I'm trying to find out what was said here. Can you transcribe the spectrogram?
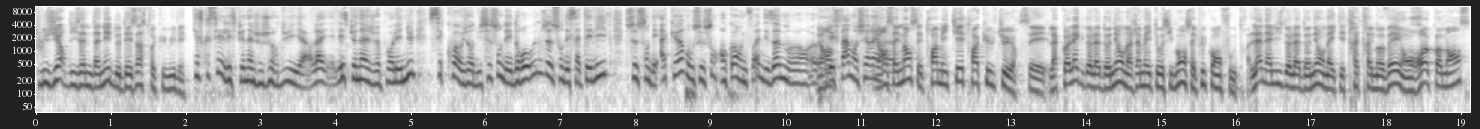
plusieurs dizaines d'années de désastres cumulés. Qu'est-ce que c'est l'espionnage aujourd'hui? Alors là, l'espionnage pour les nuls, c'est quoi aujourd'hui? Ce sont des drones, ce sont des satellites, ce sont des hackers ou ce sont encore une fois des hommes, euh, des femmes en chair et Le renseignement, c'est trois métiers, trois cultures. C'est la collecte de la donnée, on n'a jamais été aussi bon, on ne sait plus quoi en foutre. L'analyse de la donnée, on a été très très mauvais et on recommence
